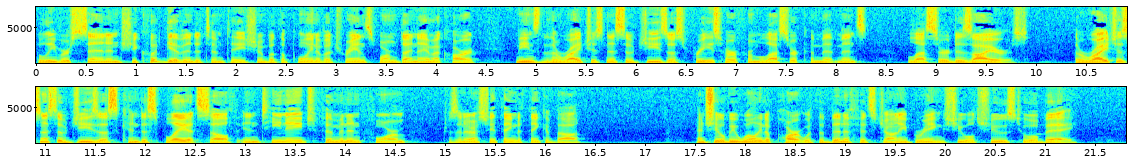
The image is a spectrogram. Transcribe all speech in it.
Believers sin, and she could give in to temptation, but the point of a transformed, dynamic heart means that the righteousness of Jesus frees her from lesser commitments, lesser desires. The righteousness of Jesus can display itself in teenage feminine form, which is an interesting thing to think about, and she will be willing to part with the benefits Johnny brings. She will choose to obey.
